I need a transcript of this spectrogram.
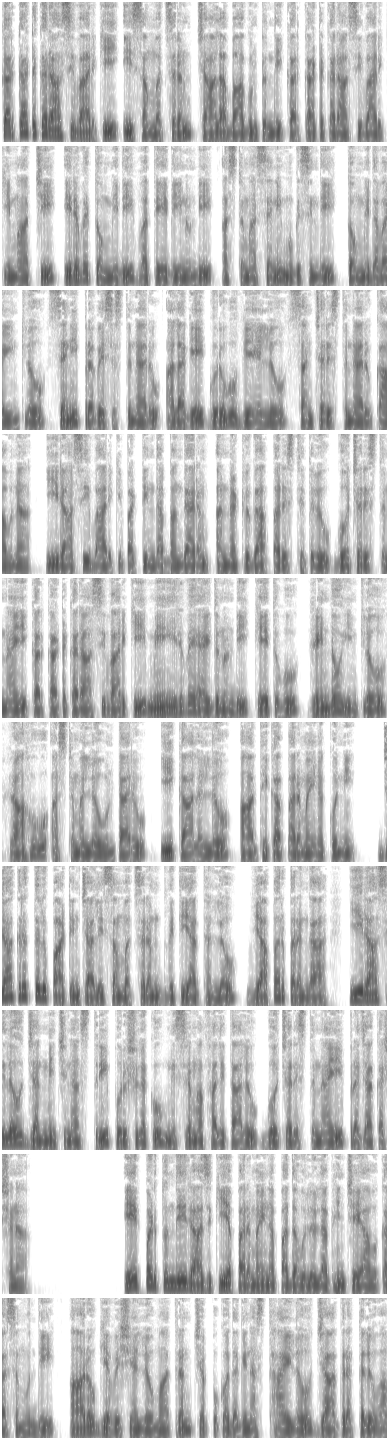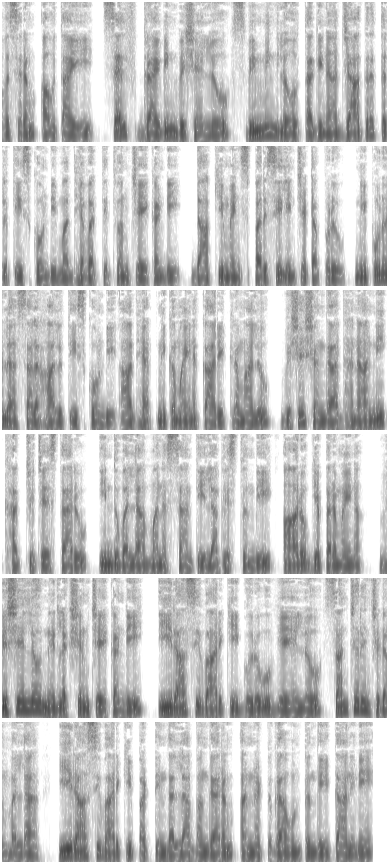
కర్కాటక రాశి వారికి ఈ సంవత్సరం చాలా బాగుంటుంది. కర్కాటక రాశి వారికి మార్చి ఇరవై తొమ్మిదివ తేదీ నుండి అష్టమ శని ముగిసింది. తొమ్మిదవ ఇంట్లో శని ప్రవేశిస్తున్నారు. అలాగే గురువు వ్యయంలో సంచరిస్తున్నారు. కావున ఈ రాశి వారికి పట్టింద బంగారం అన్నట్లుగా పరిస్థితులు గోచరిస్తున్నాయి. కర్కాటక రాశి వారికి మే ఇరవై ఐదు నుండి కేతువు రెండో ఇంట్లో రాహువు అష్టమంలో ఉంటారు. ఈ కాలంలో ఆర్థిక పరమైన కొన్ని జాగ్రత్తలు పాటించాలి సంవత్సరం ద్వితీయార్థంలో. వ్యాపారపరంగా ఈ రాశిలో జన్మించిన స్త్రీ పురుషులకు మిశ్రమ ఫలితాలు గోచరిస్తున్నాయి ప్రజాకర్షణ. ఏర్పడుతుంది రాజకీయ పరమైన పదవులు లభించే అవకాశం ఉంది ఆరోగ్య విషయంలో మాత్రం చెప్పుకోదగిన స్థాయిలో జాగ్రత్తలు అవసరం అవుతాయి. సెల్ఫ్ డ్రైవింగ్ విషయంలో స్విమ్మింగ్లో తగిన జాగ్రత్తలు తీసుకోండి. మధ్యవర్తిత్వం చేయకండి. డాక్యుమెంట్స్ పరిశీలించేటప్పుడు నిపుణుల సలహాలు తీసుకోండి. ఆధ్యాత్మికమైన కార్యక్రమాలు విశేషంగా ధనాన్ని ఖర్చు చేస్తారు. ఇందువల్ల మనశ్శాంతి లభిస్తుంది. ఆరోగ్యపరమైన విషయంలో నిర్లక్ష్యం చేయకండి. ఈ రాశి వారికి గురువు వ్యయంలో సంచరించడం వల్ల ఈ రాశి వారికి పట్టిందల్లా బంగారం అన్నట్టుగా ఉంటుంది. దానినే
